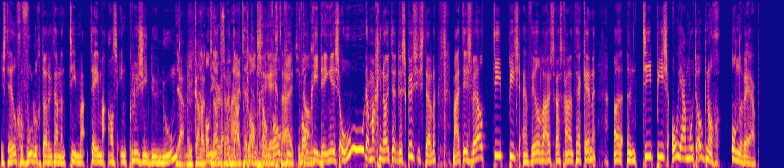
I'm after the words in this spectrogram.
is het heel gevoelig dat ik dan een thema, thema als inclusie nu noem Ja, maar je kan ook duurzaamheid, het zo'n. Je wokie, kan, wokie ding is. Oeh, dan mag je nooit de discussie stellen. Maar het is wel typisch, en veel luisteraars gaan het herkennen. eh, een typisch, oh ja, moet ook nog onderwerp.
